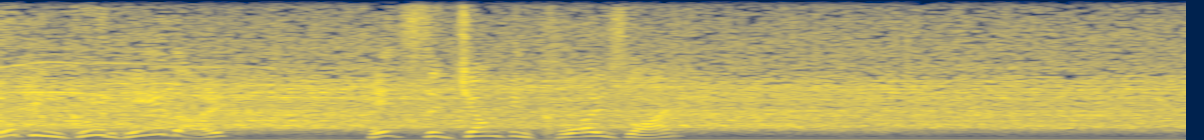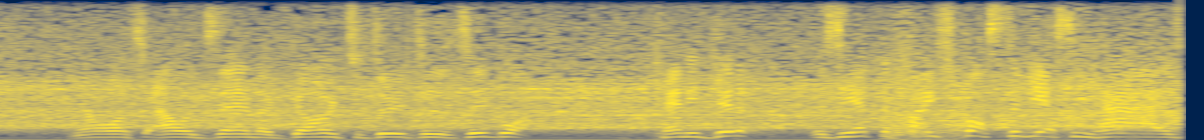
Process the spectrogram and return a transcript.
looking good here, though. Hits the jumping clothesline. Now what's Alexander going to do to the Ziggler? Can he get it? Is he at the face buster? Yes, he has.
